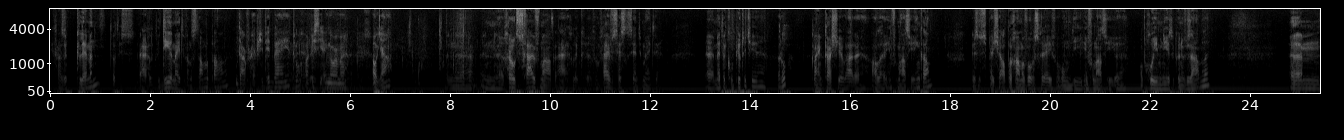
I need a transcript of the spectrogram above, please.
Ik ga ze klemmen. Dat is eigenlijk de diameter van de stam bepalen. Daarvoor heb je dit bij je, toch? Waar is die enorme... Oh ja? Een, uh, een uh, grote schuifmaat eigenlijk uh, van 65 centimeter. met een computertje erop. Klein kastje waar alle informatie in kan. Er is een speciaal programma voor geschreven om die informatie op een goede manier te kunnen verzamelen. Um,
